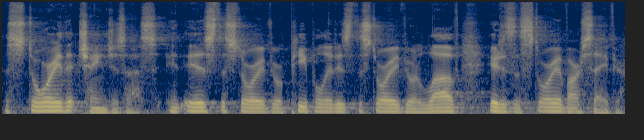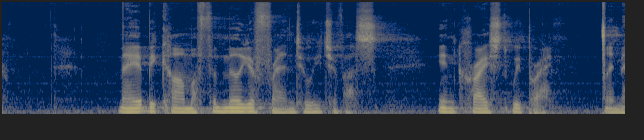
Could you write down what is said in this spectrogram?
The story that changes us. It is the story of your people. It is the story of your love. It is the story of our Savior. May it become a familiar friend to each of us. In Christ we pray. Amen.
